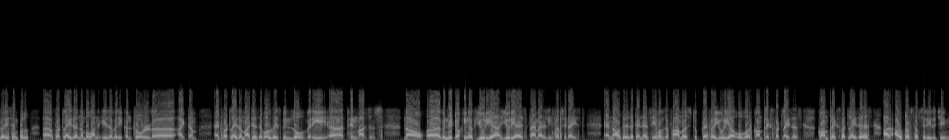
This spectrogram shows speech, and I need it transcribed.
Very simple. Uh, fertilizer, number one, is a very controlled uh, item. And fertilizer margins have always been low, very uh, thin margins. Now, when we're talking of urea, urea is primarily subsidized. And now there is a tendency among the farmers to prefer urea over complex fertilizers. Complex fertilizers are out of subsidy regime.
